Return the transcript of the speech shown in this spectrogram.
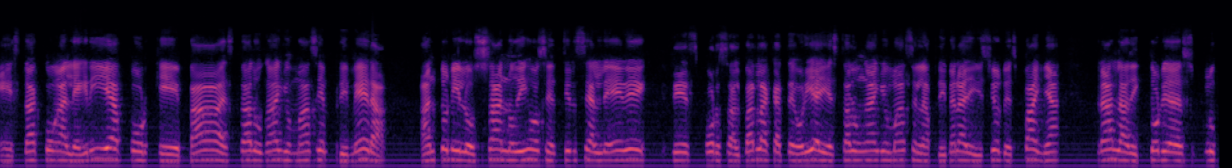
está con alegría porque va a estar un año más en primera. Anthony Lozano dijo sentirse alegre por salvar la categoría y estar un año más en la primera división de España tras la victoria de su club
